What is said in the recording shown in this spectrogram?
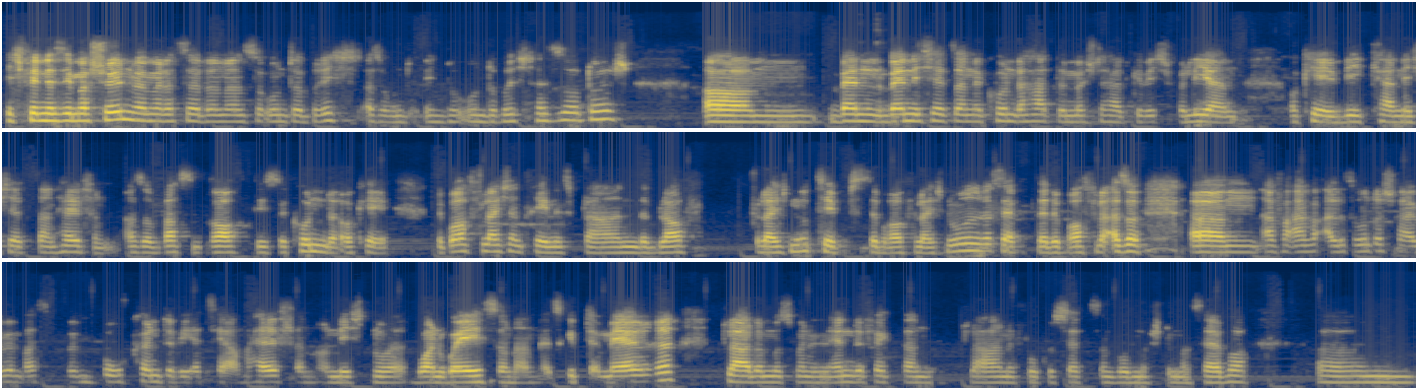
ich finde es immer schön, wenn man das ja dann so unterbricht, also unter, unterbricht heißt es auf Deutsch. Ähm, wenn, wenn ich jetzt eine Kunde hatte, möchte halt Gewicht verlieren, okay, wie kann ich jetzt dann helfen? Also was braucht diese Kunde? Okay, der braucht vielleicht einen Trainingsplan, der braucht vielleicht nur Tipps, der braucht vielleicht nur Rezepte, der braucht vielleicht, also ähm, einfach, einfach alles runterschreiben, was, wo könnte wir jetzt hier helfen und nicht nur One Way, sondern es gibt ja mehrere. Klar, da muss man im Endeffekt dann klar einen Fokus setzen, wo möchte man selber ähm,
